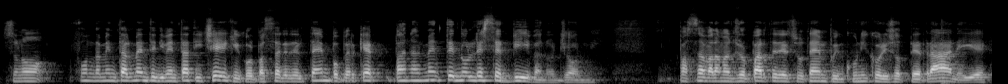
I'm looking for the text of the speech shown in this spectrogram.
sono fondamentalmente diventati ciechi col passare del tempo perché banalmente non le servivano, Johnny. Passava la maggior parte del suo tempo in cunicoli sotterranei e,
